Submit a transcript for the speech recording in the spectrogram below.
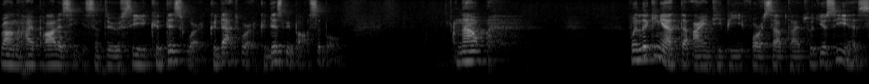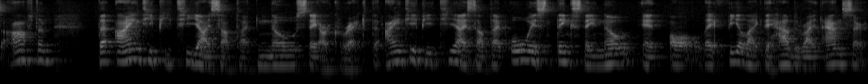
run hypotheses and to see could this work, could that work, could this be possible? Now, when looking at the INTP4 subtypes, what you see is often the INTP TI subtype knows they are correct. The INTP TI subtype always thinks they know it all. They feel like they have the right answer.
